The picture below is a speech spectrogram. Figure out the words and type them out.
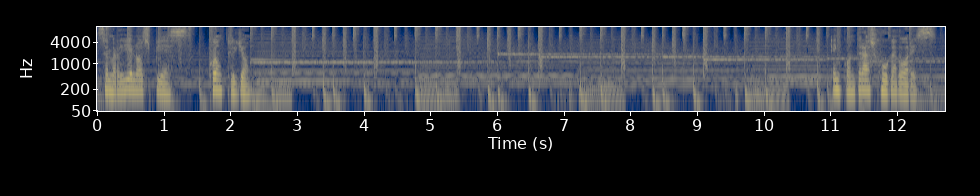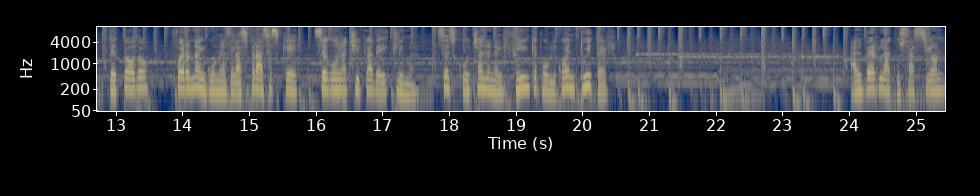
Se me ríen los pies, concluyó. Encontrás jugadores, de todo, fueron algunas de las frases que, según la chica del clima, se escuchan en el film que publicó en Twitter. Al ver la acusación,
